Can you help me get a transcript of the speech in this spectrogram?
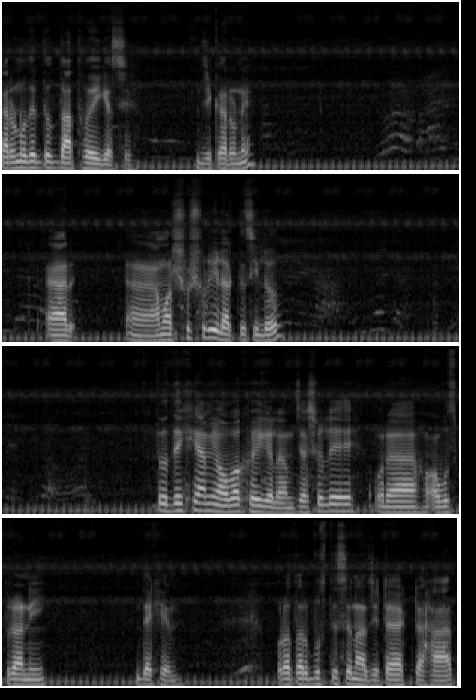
কারণ ওদের তো দাঁত হয়ে গেছে, যে কারণে। আর আমার শ্বশুরই লাগতেছিল। তো দেখে আমি অবাক হয়ে গেলাম যে আসলে ওরা অবুজ প্রাণী দেখেন। ওরা তো আর বুঝতেছে না যেটা একটা হাত।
